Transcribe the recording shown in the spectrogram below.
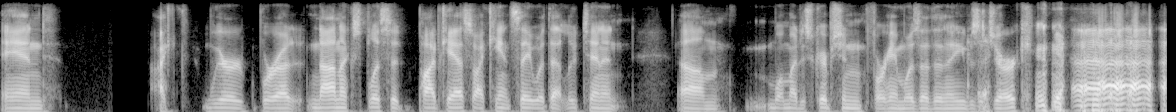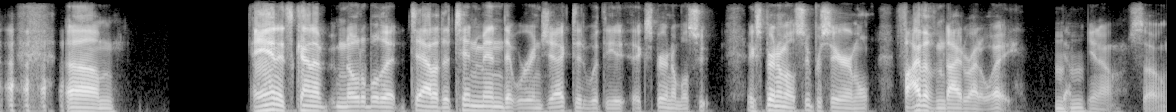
And I we're we're a non-explicit podcast, so I can't say what that lieutenant, um, what my description for him was, other than he was a jerk. Um, and it's kind of notable that out of the 10 men that were injected with the experimental su- experimental super serum, five of them died right away. Mhm. You know, so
